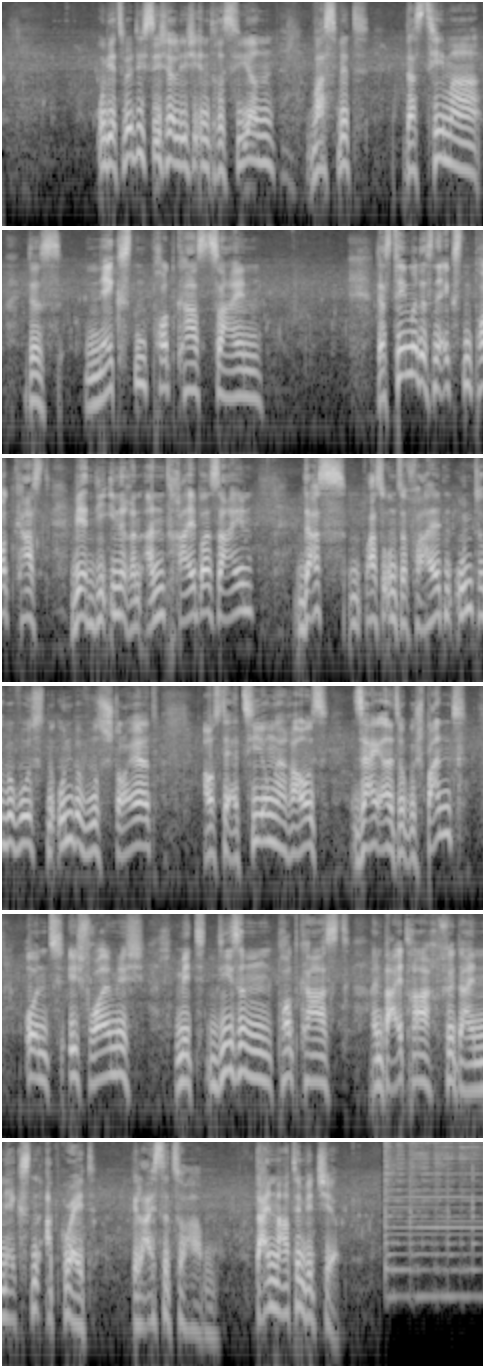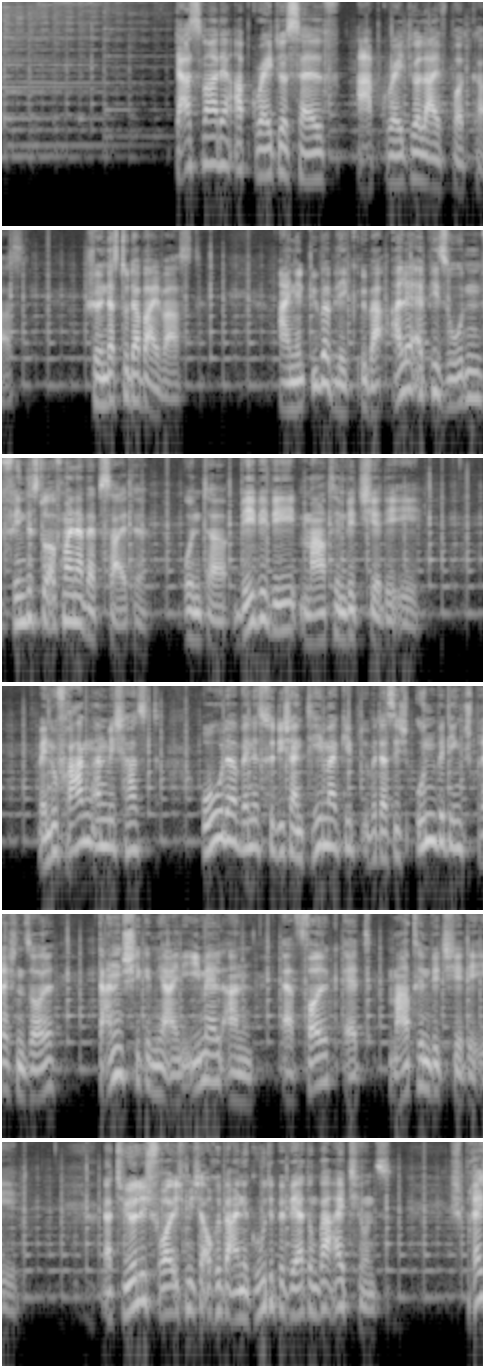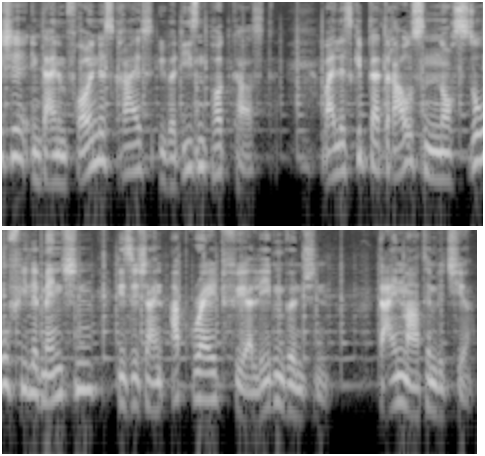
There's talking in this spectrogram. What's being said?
Und jetzt wird dich sicherlich interessieren, was wird das Thema des nächsten Podcasts sein? Das Thema des nächsten Podcasts werden die inneren Antreiber sein. Das, was unser Verhalten unterbewusst und unbewusst steuert, aus der Erziehung heraus. Sei also gespannt. Und ich freue mich, mit diesem Podcast einen Beitrag für deinen nächsten Upgrade geleistet zu haben. Dein Martin Witsch hier. Das war der Upgrade Yourself, Upgrade Your Life Podcast. Schön, dass du dabei warst. Einen Überblick über alle Episoden findest du auf meiner Webseite unter www.martinwitschier.de. Wenn du Fragen an mich hast oder wenn es für dich ein Thema gibt, über das ich unbedingt sprechen soll, dann schicke mir eine E-Mail an erfolg.martinwitschier.de. Natürlich freue ich mich auch über eine gute Bewertung bei iTunes. Spreche in deinem Freundeskreis über diesen Podcast, weil es gibt da draußen noch so viele Menschen, die sich ein Upgrade für ihr Leben wünschen. Dein Martin Witschier.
